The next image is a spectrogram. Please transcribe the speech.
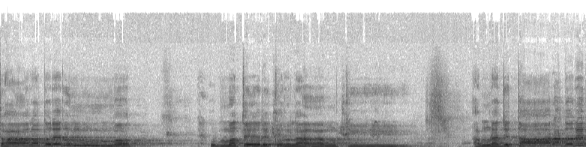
তার আদরের উম্মত উম্মতের করলাম কি? আমরা যে তার আদরের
